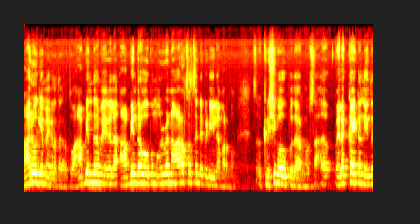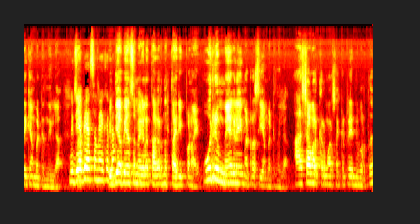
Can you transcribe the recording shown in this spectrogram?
ആരോഗ്യ മേഖല തകർത്തു ആഭ്യന്തര മേഖല ആഭ്യന്തര വകുപ്പ് മുഴുവൻ ആർ എസ് എസിന്റെ പിടിയിലമർന്നു കൃഷി വകുപ്പ് തകർന്നു വിലക്കയറ്റം നിയന്ത്രിക്കാൻ പറ്റുന്നില്ല. വിദ്യാഭ്യാസ മേഖല? വിദ്യാഭ്യാസ മേഖല തകർന്ന് തരിപ്പണമായി. ഒരു മേഖലയും അഡ്രസ്സ് ചെയ്യാൻ പറ്റുന്നില്ല. ആശാ വർക്കർമാർ സെക്രട്ടേറിയറ്റിന് പുറത്ത്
